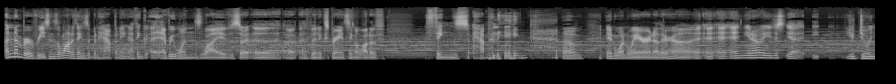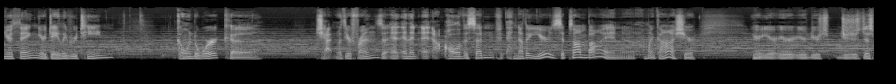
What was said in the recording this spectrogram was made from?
a, number of reasons, a lot of things have been happening. I think everyone's lives are, uh, have been experiencing a lot of things happening um, in one way or another. Uh, and, and, you know, you just yeah, you're doing your thing, your daily routine, going to work. Uh, chatting with your friends and, and then uh, all of a sudden another year zips on by and uh, oh my gosh you're you're you're you're you're, you're, you're just, just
